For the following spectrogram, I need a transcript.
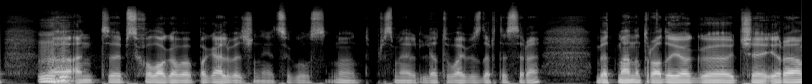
mhm. a, ant psichologo pagalbės, žinai, atsiguls. Nu, tai prasme, Lietuvoje vis dar tas yra. Bet man atrodo, jog čia yra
